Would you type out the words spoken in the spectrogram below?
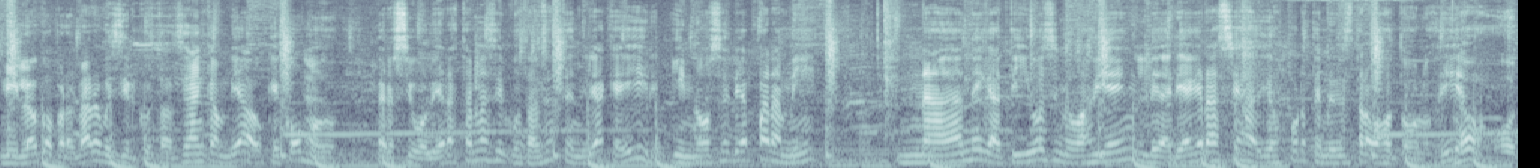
ni loco, pero claro, mis circunstancias han cambiado, qué cómodo. Pero si volviera a estar en las circunstancias tendría que ir y no sería para mí nada negativo, sino más bien le daría gracias a Dios por tener ese trabajo todos los días. No, o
